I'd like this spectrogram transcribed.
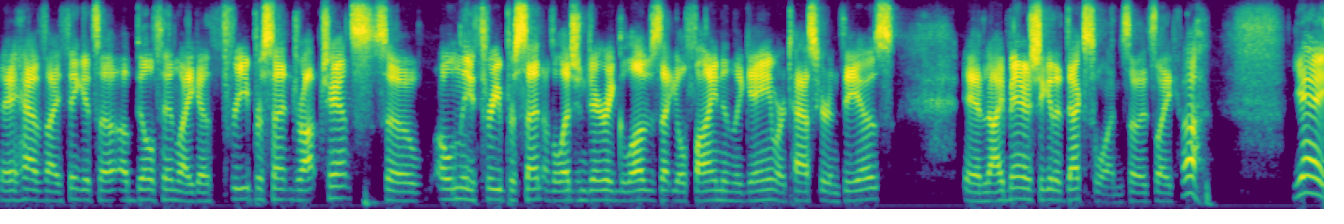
They have, I think it's a, a built-in like a three percent drop chance. So only three percent of the legendary gloves that you'll find in the game are Tasker and Theos. And I managed to get a Dex one, so it's like, ah, yay!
